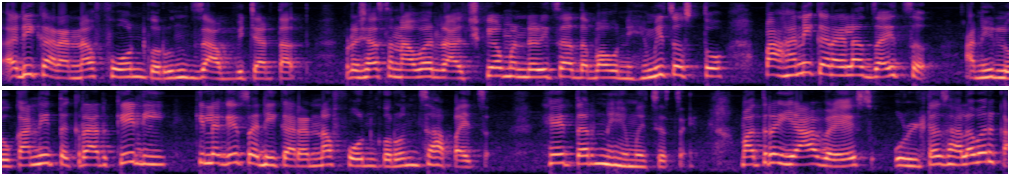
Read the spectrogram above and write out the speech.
अधिकाऱ्यांना फोन करून जाब विचारतात. प्रशासनावर राजकीय मंडळीचा दबाव नेहमीच असतो. पाहणी करायला जायचं आणि लोकांनी तक्रार केली की लगेच अधिकाऱ्यांना फोन करून झापायचं. हे तर नेहमीच आहे. मात्र यावेळेस उलटं झालं बरं का?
